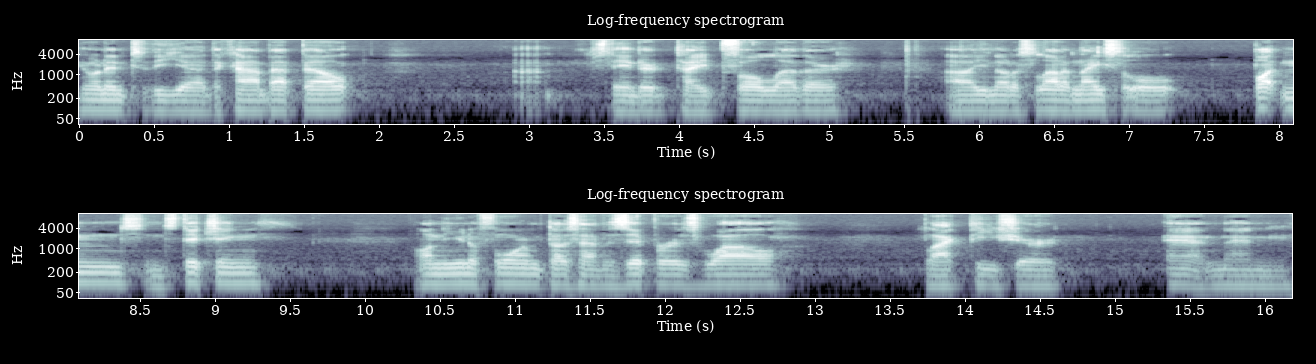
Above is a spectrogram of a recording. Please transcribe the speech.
going into the the combat belt, um, standard type full leather. you notice a lot of nice little buttons and stitching on the uniform. Does have a zipper as well. Black T-shirt, and then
